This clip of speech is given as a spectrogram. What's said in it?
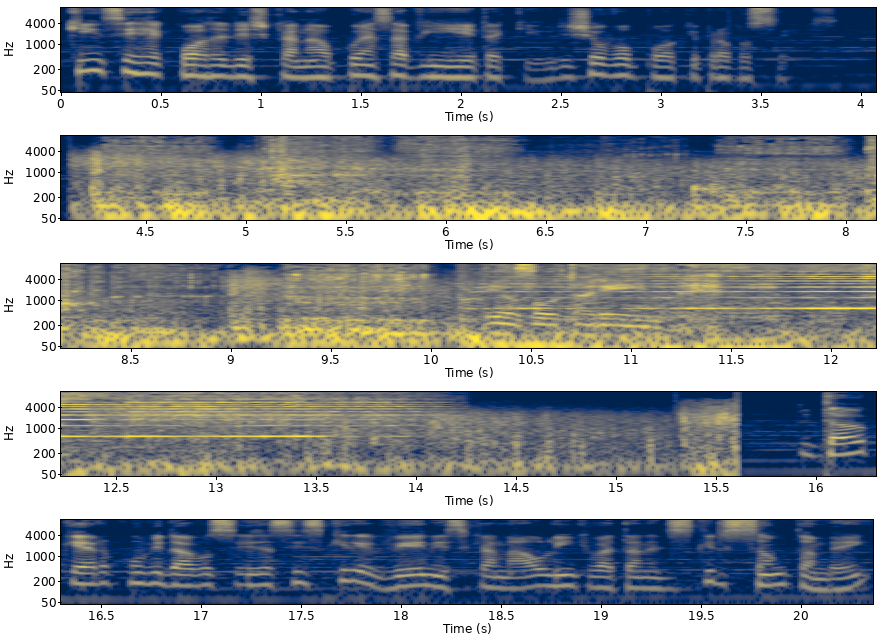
Quem se recorda deste canal com essa vinheta aqui? Deixa eu vou pôr aqui para vocês. Voltarei em breve. Então eu quero convidar vocês a se inscrever nesse canal, o link vai estar na descrição também.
